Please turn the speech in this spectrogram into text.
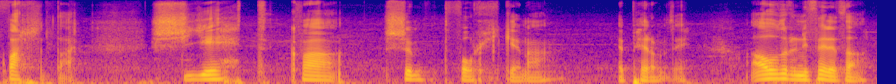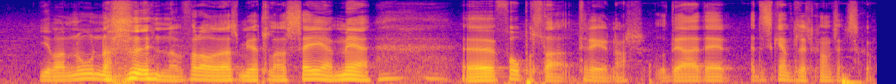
kvarta. Shit, hvað sumt fólkina er pyrrandi áður en ég fyrir það ég var núna munna frá það sem ég ætlaði að segja með uh, fókbaltatreyjunar og þetta er, er skemmtilegt koncept sko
